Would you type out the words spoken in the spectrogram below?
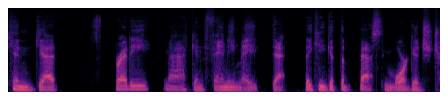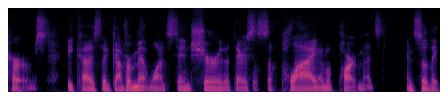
can get Freddie Mac and Fannie Mae debt. They can get the best mortgage terms because the government wants to ensure that there's a supply of apartments. And so they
